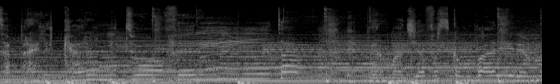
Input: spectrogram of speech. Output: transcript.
Saprei leccare ogni tua ferita e per magia far scomparire il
